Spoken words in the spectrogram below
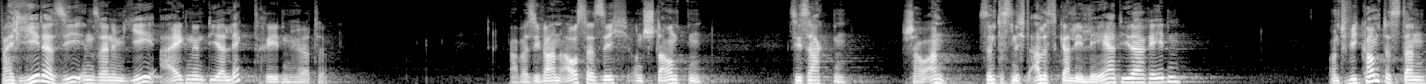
weil jeder sie in seinem je eigenen Dialekt reden hörte. Aber sie waren außer sich und staunten. Sie sagten, schau an, sind es nicht alles Galiläer, die da reden? Und wie kommt es dann,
